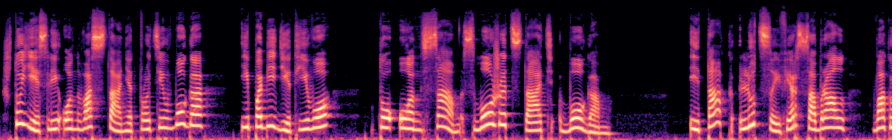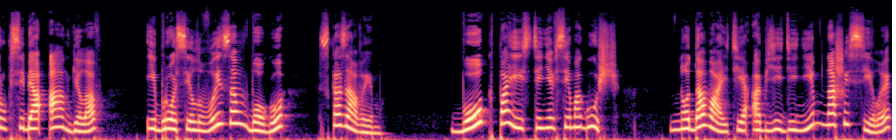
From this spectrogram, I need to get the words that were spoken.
что если он восстанет против Бога и победит его, то он сам сможет стать Богом. Итак, Люцифер собрал вокруг себя ангелов и бросил вызов Богу, сказав им, Бог поистине всемогущ, но давайте объединим наши силы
